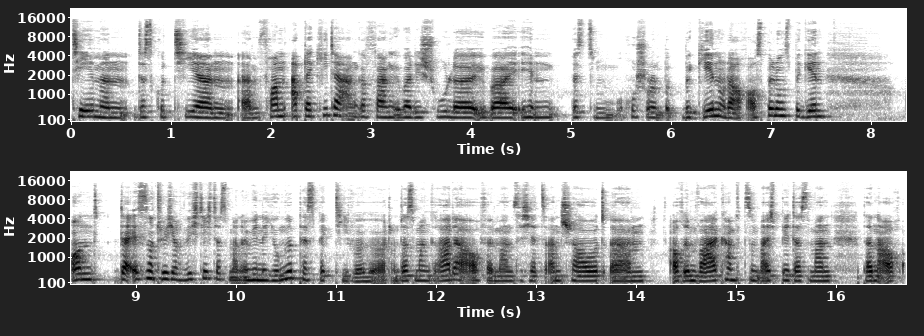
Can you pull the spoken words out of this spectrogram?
Themen diskutieren, ähm, von ab der Kita angefangen über die Schule, über hin bis zum Hochschulbeginn oder auch Ausbildungsbeginn und da ist natürlich auch wichtig, dass man irgendwie eine junge Perspektive hört und dass man gerade auch, wenn man sich jetzt anschaut, ähm, auch im Wahlkampf zum Beispiel, dass man dann auch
